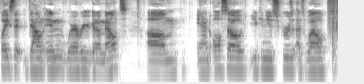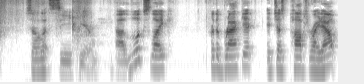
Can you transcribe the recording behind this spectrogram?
place it down in wherever you're gonna mount. Um, and also you can use screws as well. So let's see here. Uh, looks like for the bracket, it just pops right out.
